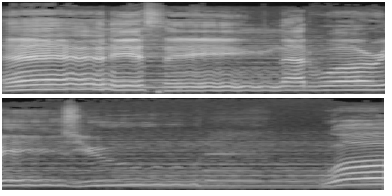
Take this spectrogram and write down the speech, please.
Anything that worries you worries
